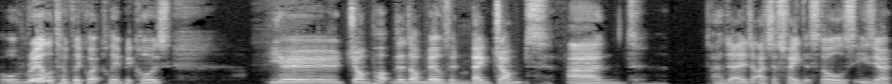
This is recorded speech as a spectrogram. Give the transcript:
relatively quickly because you jump up the dumbbells in big jumps and I, I just find it stalls easier.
